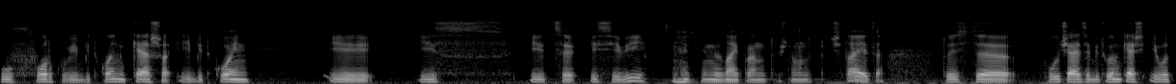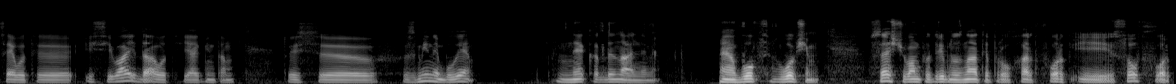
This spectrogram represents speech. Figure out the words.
у форкові біткоін кеша і біткоін і, і, і це ECV, не знаю, як правильно точно воно читається. Тобто, получається біткоін кеш і оцей от ECY, да, от як він там. Тобто е, зміни були не кардинальними. Е, В, общем, все, що вам потрібно знати про hard fork і soft fork,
